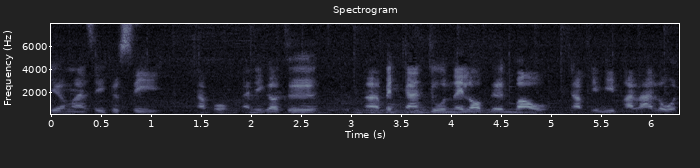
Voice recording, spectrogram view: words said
อ่าครับอยู่ที่ประมาณ 4.4 ครับผม อันนี้ก็คืออเป็นการจูนในรอบเดินเบาครับที่มีภาระโหลด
